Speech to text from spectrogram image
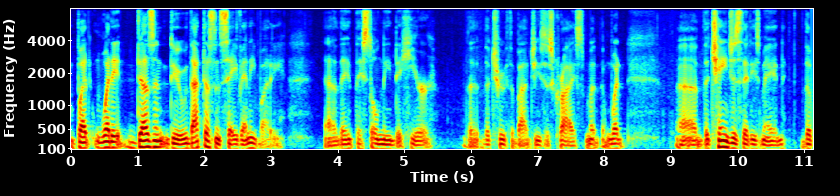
but what it doesn't do, that doesn't save anybody. Uh, they they still need to hear the the truth about Jesus Christ. But what uh, the changes that He's made, the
